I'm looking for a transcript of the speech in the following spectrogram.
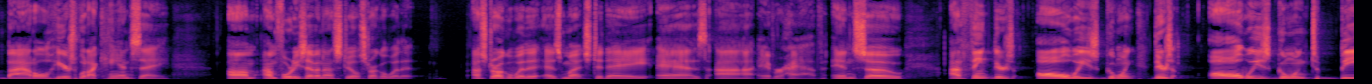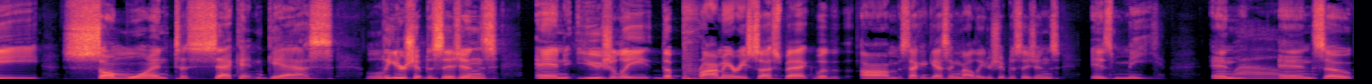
battle. Here's what I can say: um, I'm 47. I still struggle with it. I struggle with it as much today as I ever have, and so I think there's always going. There's always going to be someone to second guess leadership decisions and usually the primary suspect with um, second guessing my leadership decisions is me and Wow. and so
